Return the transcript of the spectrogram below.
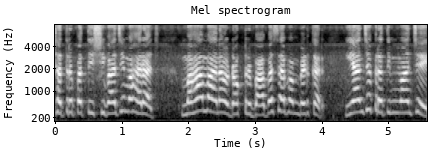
छत्रपती शिवाजी महाराज महामानव डॉक्टर बाबासाहेब आंबेडकर यांच्या प्रतिमाचे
